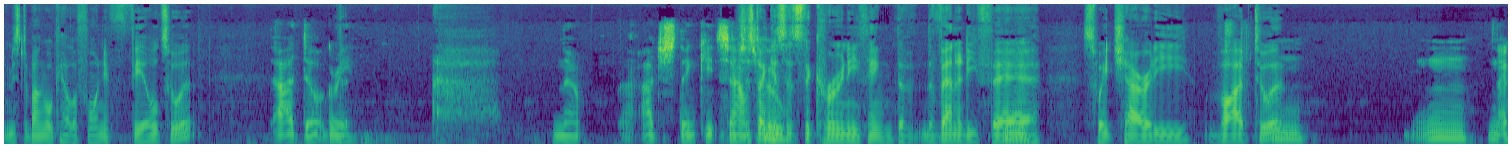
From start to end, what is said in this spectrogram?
Mr. Bungle, California feel to it. I don't agree. No, I just think it sounds. Just, I guess it's the croony thing, the the Vanity Fair, sweet charity vibe to it. Mm. Mm, no,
